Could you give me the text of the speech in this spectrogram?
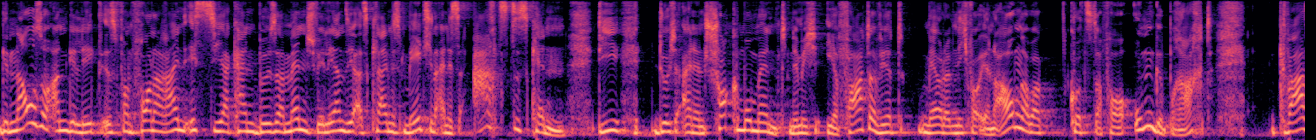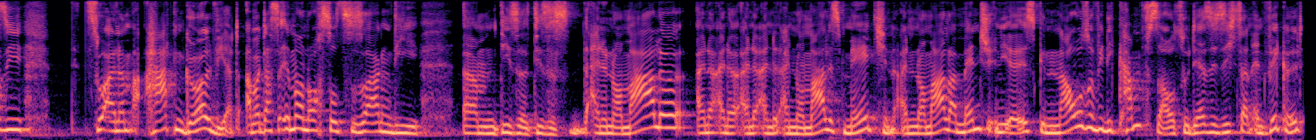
genauso angelegt ist, von vornherein ist sie ja kein böser Mensch. Wir lernen sie als kleines Mädchen eines Arztes kennen, die durch einen Schockmoment, nämlich ihr Vater wird mehr oder nicht vor ihren Augen, aber kurz davor umgebracht, quasi zu einem harten Girl wird, aber das immer noch sozusagen die ähm, diese dieses eine normale eine, eine, eine, eine ein normales Mädchen ein normaler Mensch in ihr ist genauso wie die Kampfsau zu der sie sich dann entwickelt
